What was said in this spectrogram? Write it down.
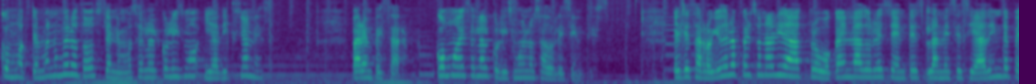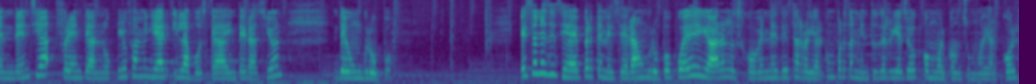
Como tema número 2 tenemos el alcoholismo y adicciones. Para empezar, ¿cómo es el alcoholismo en los adolescentes? El desarrollo de la personalidad provoca en los adolescentes la necesidad de independencia frente al núcleo familiar y la búsqueda de integración de un grupo. Esta necesidad de pertenecer a un grupo puede llevar a los jóvenes a desarrollar comportamientos de riesgo como el consumo de alcohol.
